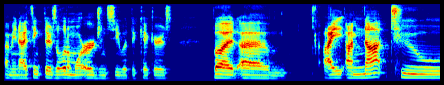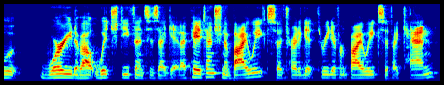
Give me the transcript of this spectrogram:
I mean, I think there's a little more urgency with the kickers, but um, I I'm not too worried about which defenses I get. I pay attention to bye weeks. So I try to get three different bye weeks if I can.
